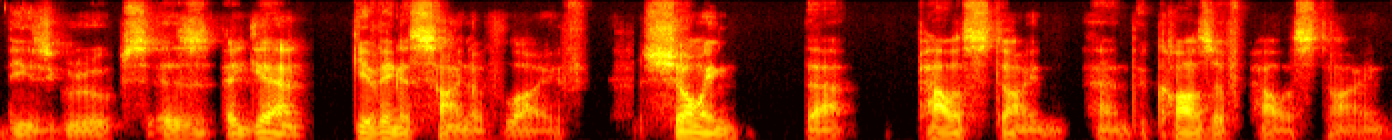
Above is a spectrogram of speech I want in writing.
these groups is again giving a sign of life, showing that Palestine and the cause of Palestine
